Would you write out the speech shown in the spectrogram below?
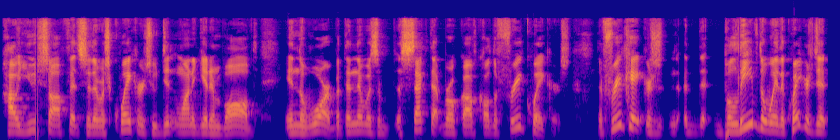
how you saw fit. So there was Quakers who didn't want to get involved in the war, but then there was a, a sect that broke off called the Free Quakers. The Free Quakers uh, th- believed the way the Quakers did.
